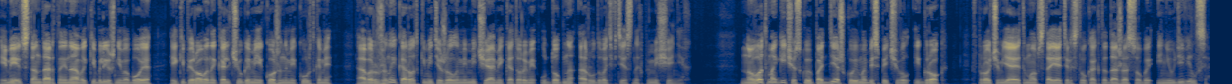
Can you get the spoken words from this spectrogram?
имеют стандартные навыки ближнего боя, экипированы кольчугами и кожаными куртками, а вооружены короткими тяжелыми мечами, которыми удобно орудовать в тесных помещениях. Но вот магическую поддержку им обеспечивал игрок. Впрочем, я этому обстоятельству как-то даже особо и не удивился.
